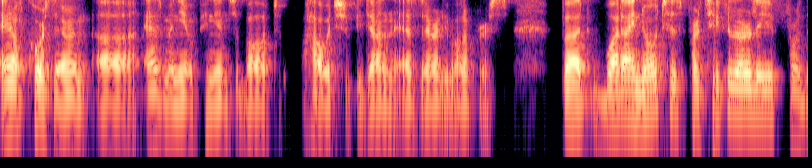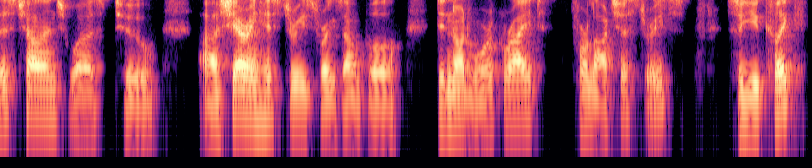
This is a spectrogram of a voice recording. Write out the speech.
And of course, there are uh, as many opinions about how it should be done as there are developers. But what I noticed particularly for this challenge was to uh, sharing histories, for example, did not work right for large histories. So you click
